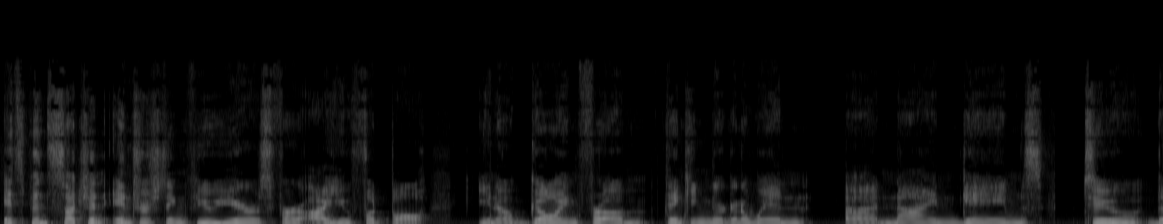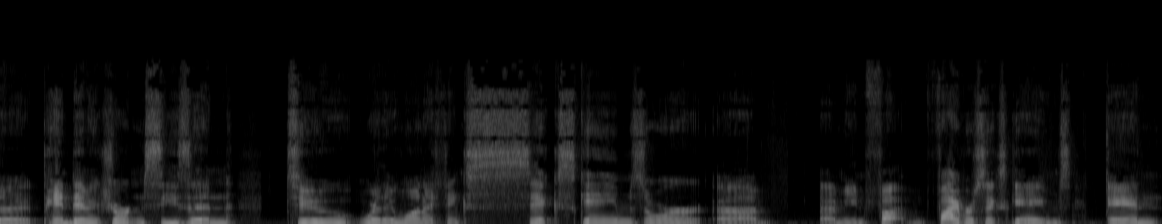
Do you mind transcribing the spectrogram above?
it's been such an interesting few years for IU football. You know, going from thinking they're going to win uh, 9 games to the pandemic shortened season to where they won I think 6 games or uh, I mean, five, five or six games, and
